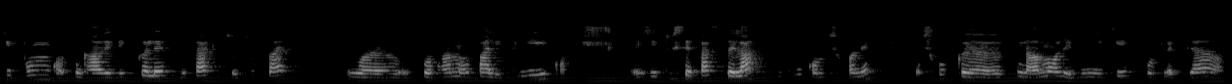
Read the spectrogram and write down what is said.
petits ponts, quand faut graver des squelettes, tout ça, qui sont tout fins, où il ne faut vraiment pas les plier. J'ai tout cet aspect-là, du coup, comme je connais. Et je trouve que finalement, les deux métiers se complètent bien.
